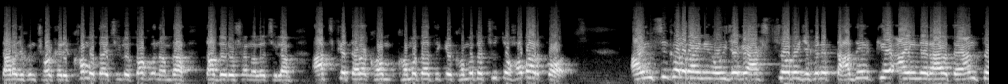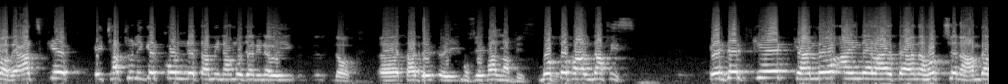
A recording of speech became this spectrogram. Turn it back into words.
তারা যখন সরকারি ক্ষমতায় ছিল, তখন আমরা তাদের রোশানালো ছিলাম। আজকে তারা ক্ষম- ক্ষমতা থেকে ক্ষমতাচ্যুত হবার পর আইন শৃঙ্খলা বাহিনীর ওই জায়গায় আসতে হবে যেখানে তাদেরকে আইনের আয়তায় আনতে হবে। আজকে এই ছাত্রলীগের কোন নেতা আমি নামও জানি না ওই তাদের ওই নাফিস। মোস্তফা নাফিস। এদেরকে কেন আইনের আয়তায় আনা হচ্ছে না? আমরা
